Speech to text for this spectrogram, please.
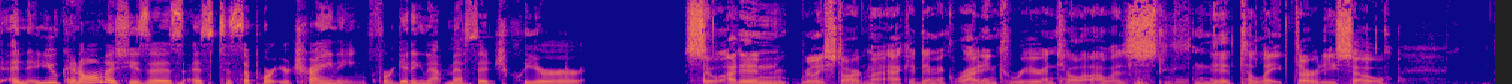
And you can almost use it as, as to support your training for getting that message clearer. So I didn't really start my academic writing career until I was mid to late 30s. So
